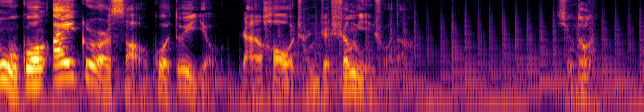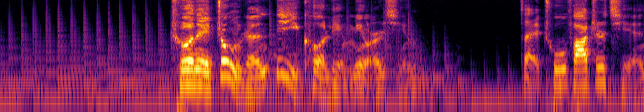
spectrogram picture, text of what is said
目光挨个扫过队友，然后沉着声音说道：“行动！”车内众人立刻领命而行。在出发之前，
